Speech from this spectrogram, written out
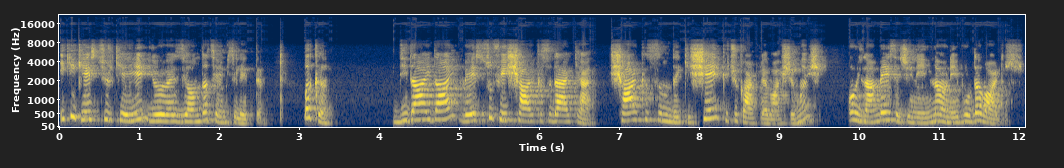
iki kez Türkiye'yi Eurovision'da temsil etti. Bakın Diday Day ve Sufi şarkısı derken şarkısındaki şey küçük harfle başlamış. O yüzden B seçeneğinin örneği burada vardır.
